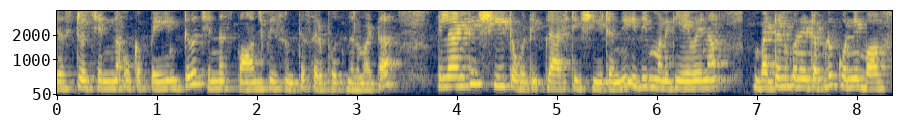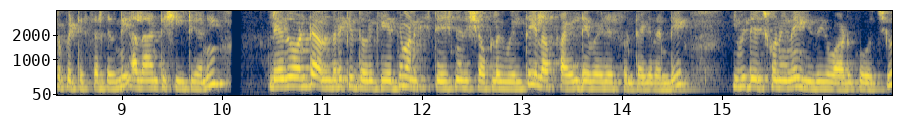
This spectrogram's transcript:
జస్ట్ చిన్న ఒక పెయింట్ చిన్న స్పాంజ్ పీస్ ఉంటే సరిపోతుంది అనమాట ఇలాంటి షీట్ ఒకటి ప్లాస్టిక్ షీట్ అండి. ఇది మనకి ఏవైనా బట్టలు కొనేటప్పుడు కొన్ని బాక్స్లో పెట్టేస్తారు కదండి అలాంటి షీట్ కానీ. లేదు అంటే అందరికీ దొరికేది మనకి స్టేషనరీ షాప్లోకి వెళ్తే ఇలా ఫైల్ డివైడర్స్ ఉంటాయి కదండి. ఇవి తెచ్చుకొనైనా ఈజీగా వాడుకోవచ్చు.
